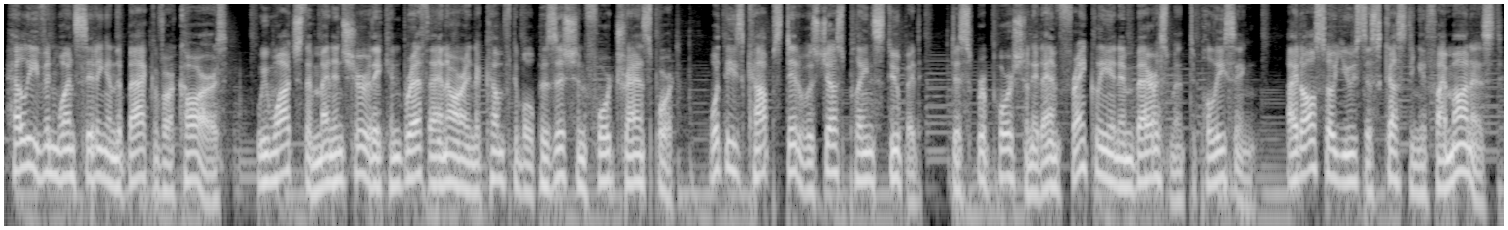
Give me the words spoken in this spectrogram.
Hell even when sitting in the back of our cars, we watch them and ensure they can breathe and are in a comfortable position for transport. What these cops did was just plain stupid, disproportionate and frankly an embarrassment to policing. I'd also use disgusting if I'm honest.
